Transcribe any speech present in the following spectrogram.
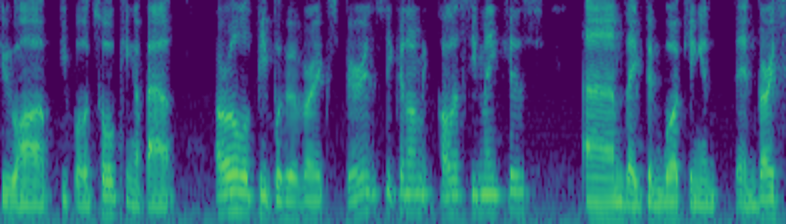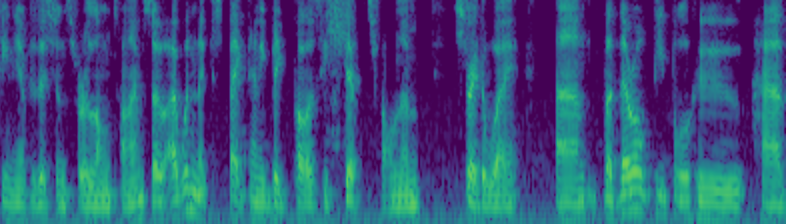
who are people are talking about are all people who are very experienced economic policymakers. Um, they've been working in, in very senior positions for a long time, so I wouldn't expect any big policy shifts from them straight away. Um, but they're all people who have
